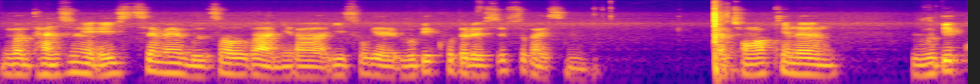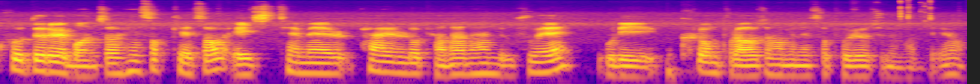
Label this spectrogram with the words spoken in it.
이건 단순히 HTML 문서가 아니라 이 속에 루비 코드를 쓸 수가 있습니다. 그러니까 정확히는 루비 코드를 먼저 해석해서 HTML 파일로 변환한 후에 우리 크롬 브라우저 화면에서 보여주는 건데요.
